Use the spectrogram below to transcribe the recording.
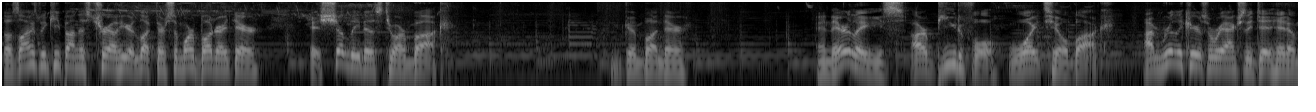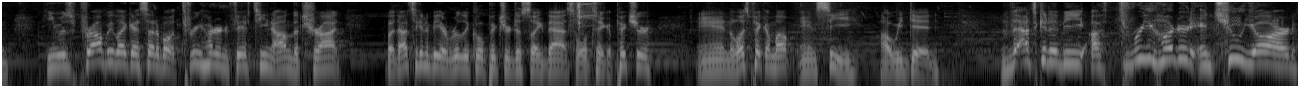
So as long as we keep on this trail here, look, there's some more blood right there. It should lead us to our buck. Good blood there. And there lays our beautiful whitetail buck. I'm really curious where we actually did hit him. He was probably, like I said, about 315 on the trot. But that's going to be a really cool picture just like that. So we'll take a picture and let's pick him up and see how we did. That's going to be a 302 yard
